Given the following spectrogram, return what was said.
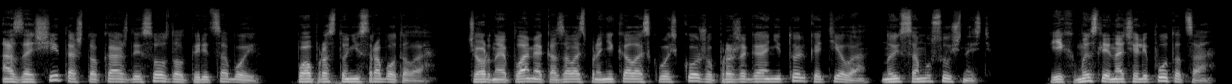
а защита, что каждый создал перед собой, попросту не сработала. Черное пламя, казалось, проникало сквозь кожу, прожигая не только тело, но и саму сущность. Их мысли начали путаться,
